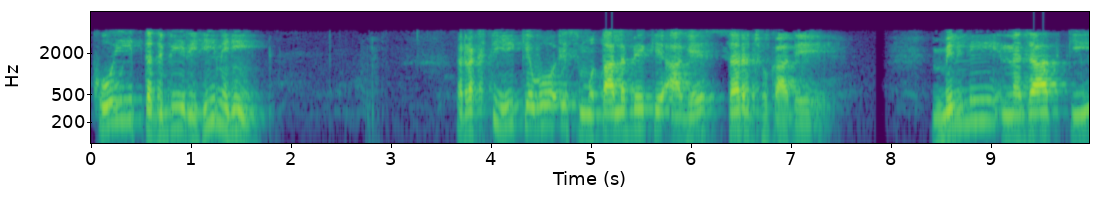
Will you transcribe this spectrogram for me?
کوئی تدبیر ہی نہیں رکھتی کہ وہ اس مطالبے کے آگے سر جھکا دے۔ ملی نجات کی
